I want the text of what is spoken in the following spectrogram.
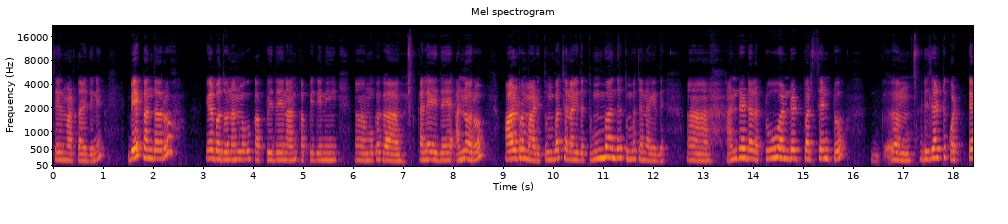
ಸೇಲ್ ಮಾಡ್ತಾ ಇದ್ದೀನಿ. ಬೇಕಂದವರು ಹೇಳ್ಬೋದು ನನ್ನ ಮಗು ಕಪ್ಪಿದೆ, ನಾನು ಕಪ್ಪಿದ್ದೀನಿ ಮುಖ ಕಲೆ ಇದೆ ಅನ್ನೋರು. ಆರ್ಡ್ರ್ ಮಾಡಿ, ತುಂಬ ಚೆನ್ನಾಗಿದೆ, ತುಂಬ ಅಂದರೆ ತುಂಬ ಚೆನ್ನಾಗಿದೆ. ಹಂಡ್ರೆಡ್ ಅಲ್ಲ ಟೂ ಹಂಡ್ರೆಡ್ ಪರ್ಸೆಂಟು ರಿಸಲ್ಟ್ ಕೊಟ್ಟೇ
